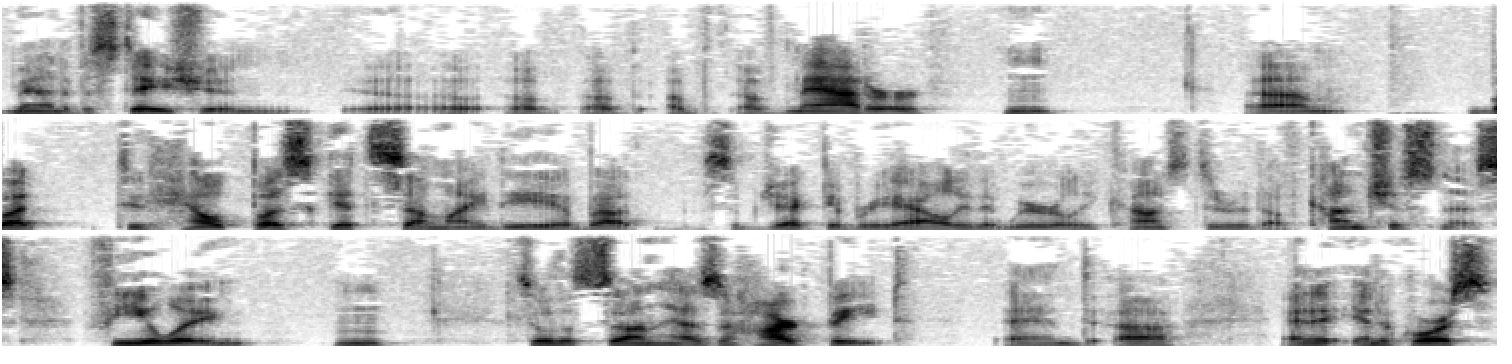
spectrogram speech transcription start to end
manifestation uh, of, of, of, of, matter. Hmm? Um, but to help us get some idea about subjective reality that we're really constituted of, consciousness, feeling. Hmm? So the sun has a heartbeat, and uh, and and of course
